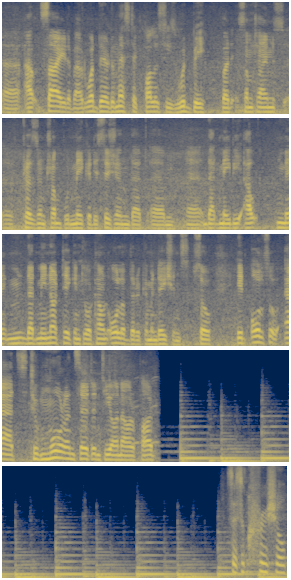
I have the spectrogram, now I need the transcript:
uh, outside about what their domestic policies would be. But sometimes uh, President Trump would make a decision that um, uh, that may be out may, that may not take into account all of the recommendations. So it also adds to more uncertainty on our part. So it's a crucial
